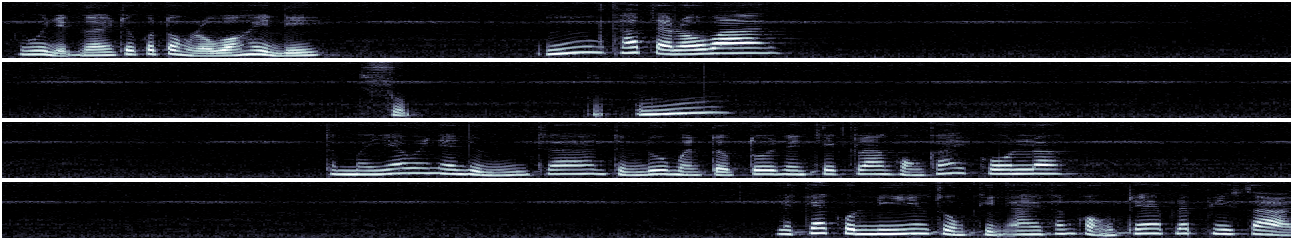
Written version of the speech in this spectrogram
ไม่ว่าอย่างไงเจ้าก็ต้องระวังให้ดี อืมข้าจะระวังฝึกอืมทำไมย่าวิญญาณหยุนจ้าถึงดูเหมือนเติบโตในใจกลางของค่ายโกนล่ะ และแค่คนนี้ยังส่งกลิ่นอายทั้งของเทพและปีศาจ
